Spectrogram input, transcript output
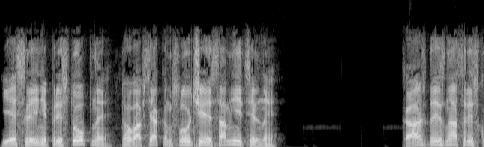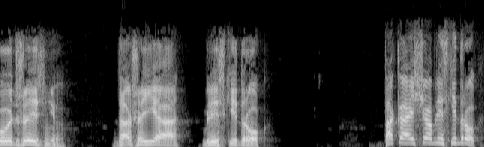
если и не преступны, то во всяком случае сомнительны. Каждый из нас рискует жизнью, даже я, близкий друг». «Пока еще близкий друг»,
